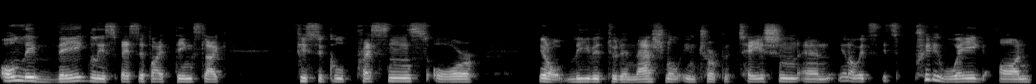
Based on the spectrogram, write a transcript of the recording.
only vaguely specify things like physical presence or you know leave it to the national interpretation. And you know it's it's pretty vague on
